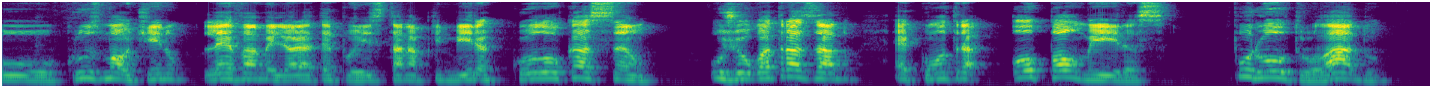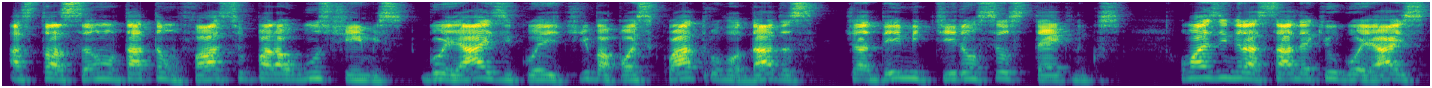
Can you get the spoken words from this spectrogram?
o Cruz Maltino leva a melhor, até por isso está na primeira colocação. O jogo atrasado é contra o Palmeiras. Por outro lado, a situação não está tão fácil para alguns times. Goiás e Curitiba, após quatro rodadas, já demitiram seus técnicos. O mais engraçado é que o Goiás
